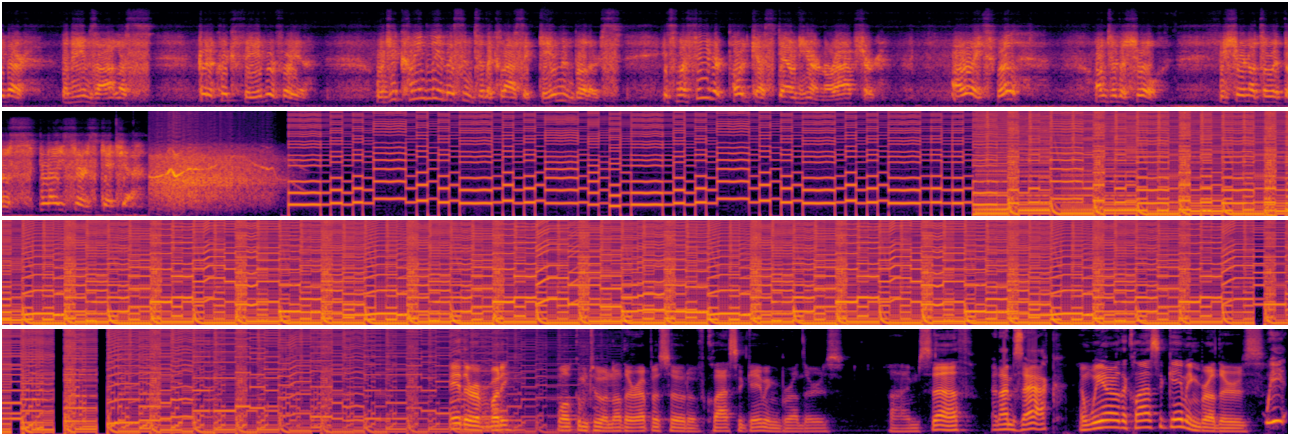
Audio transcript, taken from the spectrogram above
Hey there, the name's Atlas. Got a quick favour for you. Would you kindly listen to the classic Gaming Brothers? It's my favourite podcast down here in Rapture. Alright, well, on to the show. Be sure not to let those splicers get you. Hey there, everybody. Welcome to another episode of Classic Gaming Brothers. I'm Seth, And I'm Zach. and we are the Classic Gaming Brothers. We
